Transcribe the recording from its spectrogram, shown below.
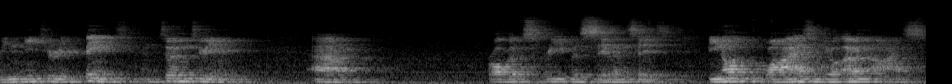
We need to repent and turn to Him. Um, Proverbs 3 verse 7 says, Be not wise in your own eyes,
